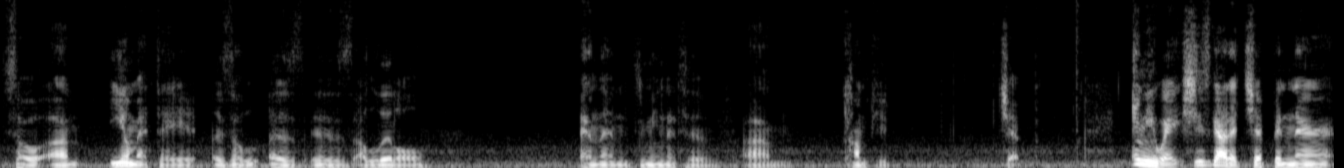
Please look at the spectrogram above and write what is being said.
so um, iomete is a is is a little, and then diminutive um, compute chip. Anyway, she's got a chip in there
